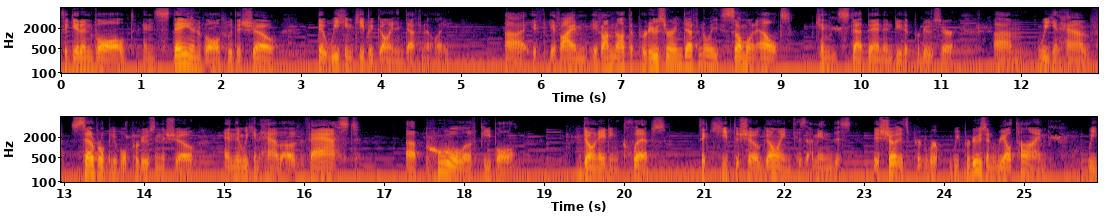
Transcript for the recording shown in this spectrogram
to get involved and stay involved with the show that we can keep it going indefinitely. Uh, if, if I'm if I'm not the producer indefinitely, someone else can step in and be the producer. Um, we can have several people producing the show, and then we can have a vast uh, pool of people donating clips to keep the show going. Because I mean, this this show it's we produce in real time. We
